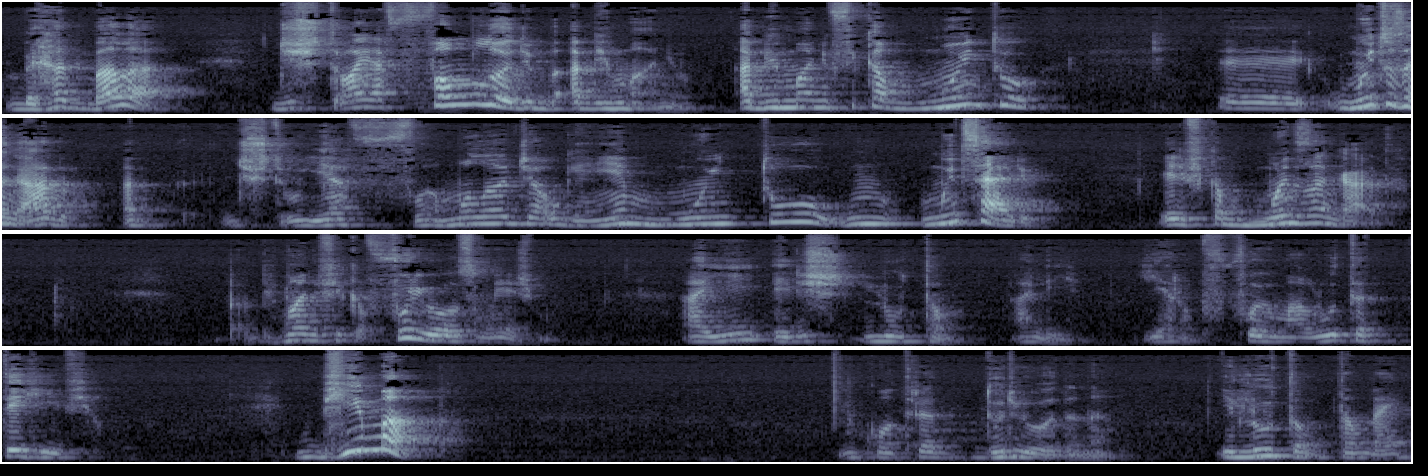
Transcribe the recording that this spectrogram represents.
Brihadbala destrói a fâmula de Abhimanyu. Abhimanyu fica muito, é, muito zangado destruir a flâmula de alguém é muito, muito sério. Ele fica muito zangado. Abhimanyu fica furioso mesmo. Aí eles lutam ali. E era, foi uma luta terrível. Bhima encontra Duryodhana e lutam também.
